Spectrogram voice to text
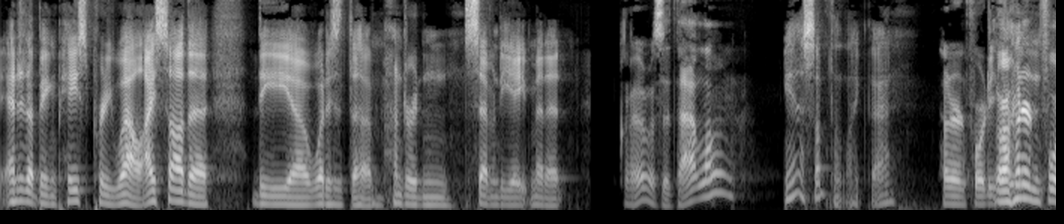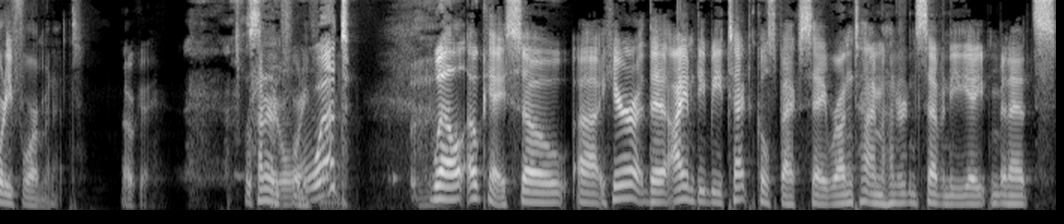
ended up being paced pretty well. I saw the the uh, what is it, the 178 minute. Oh, was it that long? Yeah, something like that. 140 or 144 minutes. Okay. 144. What? Well, okay. So uh, here, the IMDb technical specs say runtime 178 minutes,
